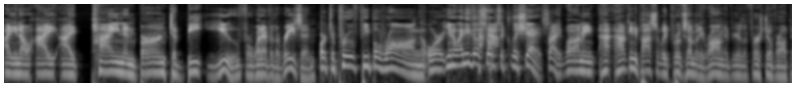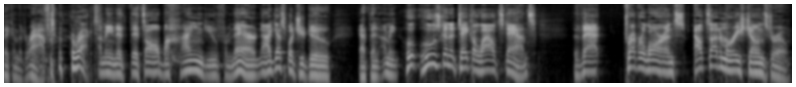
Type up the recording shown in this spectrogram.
I you know I I pine and burn to beat you for whatever the reason. Or to prove people wrong, or, you know, any of those sorts How- of cliches. Right. Well, I mean, how, how can you possibly prove somebody wrong if you're the first overall pick in the draft? Correct. I mean, it, it's all behind you from there. Now, I guess what you do at the, I mean, who who's going to take a loud stance that Trevor Lawrence, outside of Maurice Jones-Drew,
